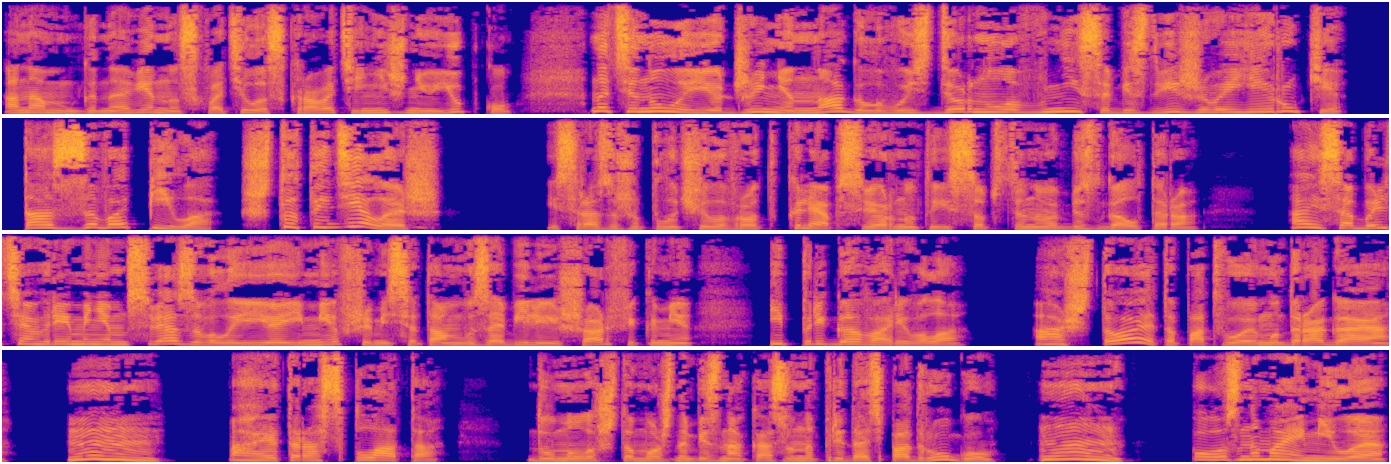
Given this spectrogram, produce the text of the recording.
Она мгновенно схватила с кровати нижнюю юбку, натянула ее Джинни на голову и сдернула вниз, обездвиживая ей руки. Та завопила. «Что ты делаешь?» И сразу же получила в рот кляп, свернутый из собственного бюстгальтера. А Исабель тем временем связывала ее имевшимися там в изобилии шарфиками и приговаривала. «А что это, по-твоему, дорогая?» «Ммм, а это расплата. Думала, что можно безнаказанно предать подругу? Ммм, поздно, моя милая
